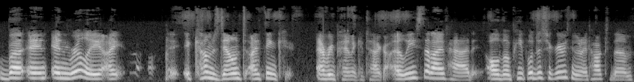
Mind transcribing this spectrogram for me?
But and and really, I it comes down to I think every panic attack, at least that I've had. Although people disagree with me when I talk to them,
